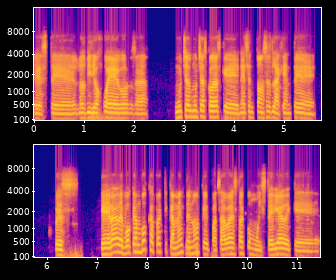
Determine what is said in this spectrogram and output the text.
este, los videojuegos, o sea, muchas, muchas cosas que en ese entonces la gente, pues, que era de boca en boca prácticamente, ¿no? Que pasaba esta como histeria de que,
